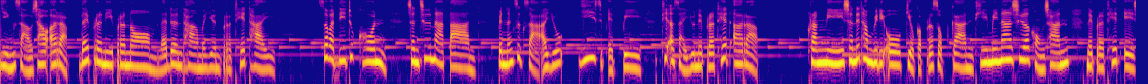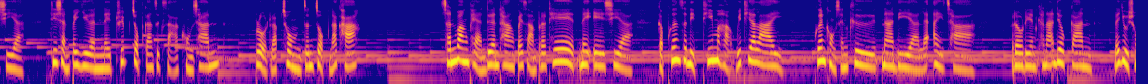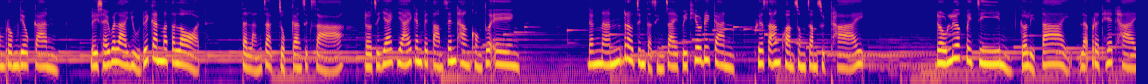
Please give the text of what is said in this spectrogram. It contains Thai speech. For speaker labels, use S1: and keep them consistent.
S1: หญิงสาวชาวอาหรับได้ประนีประนอมและเดินทางมาเยือนประเทศไทย สวัสดีทุกคน ฉันชื่อนาตาล เป็นนักศึกษาอายุ 21 ปี ที่อาศัยอยู่ในประเทศอาหรับ ครั้งนี้ฉันได้ทำวิดีโอเกี่ยวกับประสบการณ์ที่ไม่น่าเชื่อของฉันในประเทศเอเชีย ที่ฉันไปเยือนในทริปจบการศึกษาของฉัน โปรดรับชมจนจบนะคะ ฉันวางแผนเดินทางไป 3 ประเทศในเอเชีย กับเพื่อนสนิทที่มหาวิทยาลัย พื่อนของฉันคือนาเดียและไอชา เราเรียนคณะเดียวกัน และอยู่ชมรมเดียวกัน เลยใช้เวลาอยู่ด้วยกันมาตลอด แต่หลังจากจบการศึกษา เราจะแยกย้ายกันไปตามเส้นทางของตัวเอง ดังนั้นเราจึงตัดสินใจไปเที่ยวด้วยกัน เพื่อสร้างความทรงจำสุดท้าย เราเลือกไปจีน เกาหลีใต้และประเทศไทย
